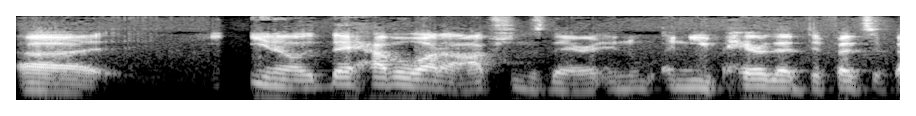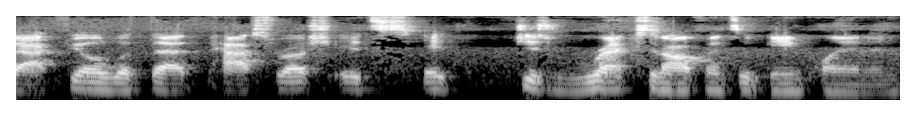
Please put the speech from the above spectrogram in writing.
Uh, you know they have a lot of options there, and and you pair that defensive backfield with that pass rush, it's it just wrecks an offensive game plan, and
